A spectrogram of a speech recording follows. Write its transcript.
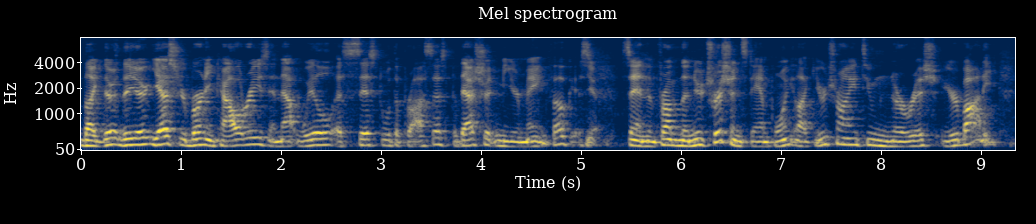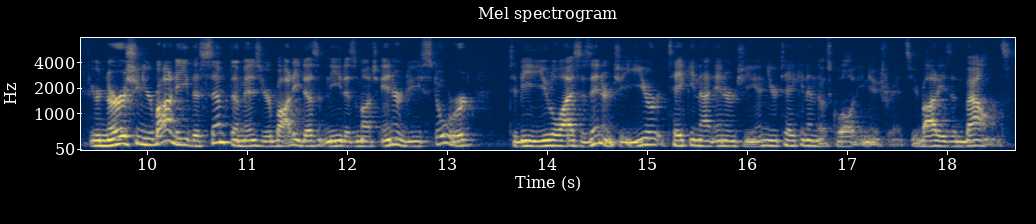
like they're, they're, yes, you're burning calories and that will assist with the process, but that shouldn't be your main focus. Yeah. Saying that from the nutrition standpoint, like you're trying to nourish your body. If you're nourishing your body, the symptom is your body doesn't need as much energy stored to be utilized as energy. You're taking that energy and you're taking in those quality nutrients. Your body's in balance.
